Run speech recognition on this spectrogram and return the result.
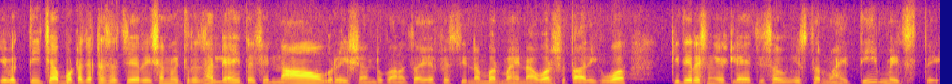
या व्यक्तीच्या बोटाच्या ठशाचे रेशन वितरित झाले आहे. त्याचे नाव रेशन दुकानाचा एफ एस सी नंबर महिना वर्ष तारीख व किती रेशन घेतले याची सविस्तर माहिती मिळते.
